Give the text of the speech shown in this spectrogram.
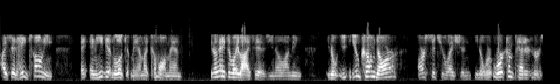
I said, "Hey, Tony," and, and he didn't look at me. I'm like, "Come on, man." You know, that ain't the way life is. You know, I mean, you know, you, you come to our our situation. You know, we're, we're competitors.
